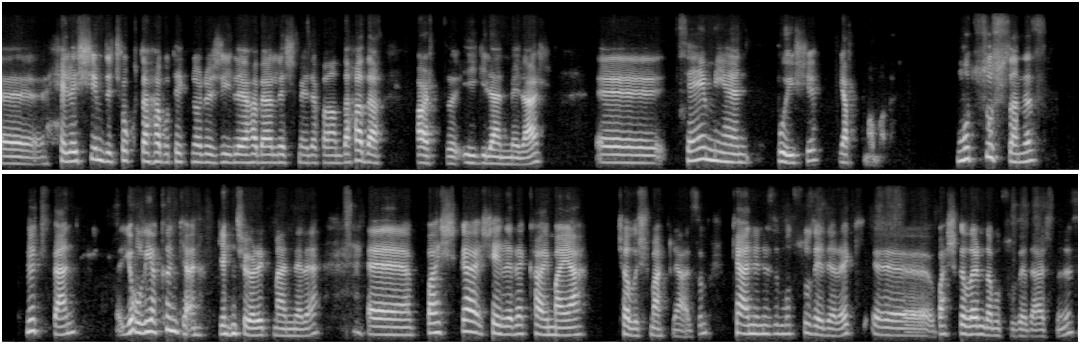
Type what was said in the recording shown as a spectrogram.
e, hele şimdi çok daha bu teknolojiyle, haberleşmeyle falan daha da arttı ilgilenmeler. E, sevmeyen bu işi yapmamalı. Mutsuzsanız lütfen yol yakınken genç öğretmenlere e, başka şeylere kaymaya çalışmak lazım kendinizi mutsuz ederek e, başkalarını da mutsuz edersiniz.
